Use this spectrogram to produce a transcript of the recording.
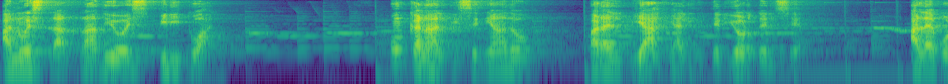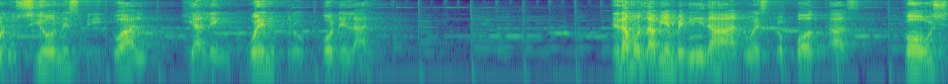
a nuestra radio espiritual, un canal diseñado para el viaje al interior del ser, a la evolución espiritual y al encuentro con el alma. Le damos la bienvenida a nuestro podcast Coach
